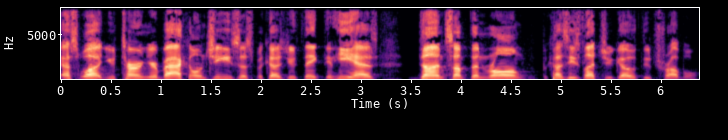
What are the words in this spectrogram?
guess what? You turn your back on Jesus because you think that He has done something wrong because He's let you go through trouble.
